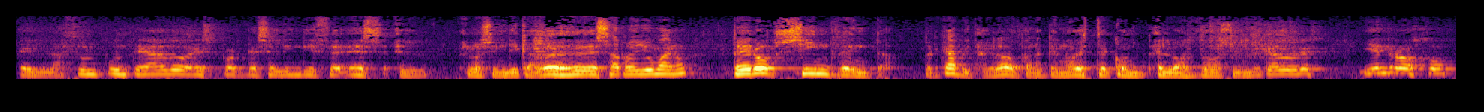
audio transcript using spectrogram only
el azul punteado es porque es el índice, es los indicadores de desarrollo humano, pero sin renta per cápita, claro, para que no esté en los dos indicadores, y en rojo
